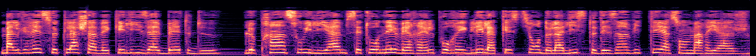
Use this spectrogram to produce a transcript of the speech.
Malgré ce clash avec Elisabeth II, le prince William s'est tourné vers elle pour régler la question de la liste des invités à son mariage.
